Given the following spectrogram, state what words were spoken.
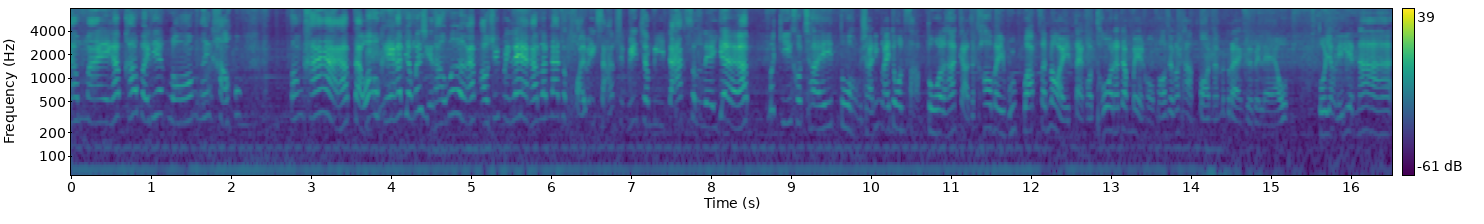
ทำไมครับเข้าไปเรียกร้องให้เขาต้องฆ่าครับ แต่ว่าโอเคครับยังไม่เสียทาวเวอร์ครับ เอาชีวิตไปแลกครับ แล้วน่าจะถอยไปอีก 30 วิจะมีดาร์คสเลเยอร์ครับ เมื่อกี้เขาใช้ตัวของชานิ่งไลท์โดน 3 ตัวแล้วฮะกะจะเข้าไปวุบวับซะหน่อยแต่ขอโทษนะดาเมจของพอลเซนก็ทำตอนนั้นมันแรงเกินไปแล้ว ตัวอย่างลิเลียนหน้าฮะ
